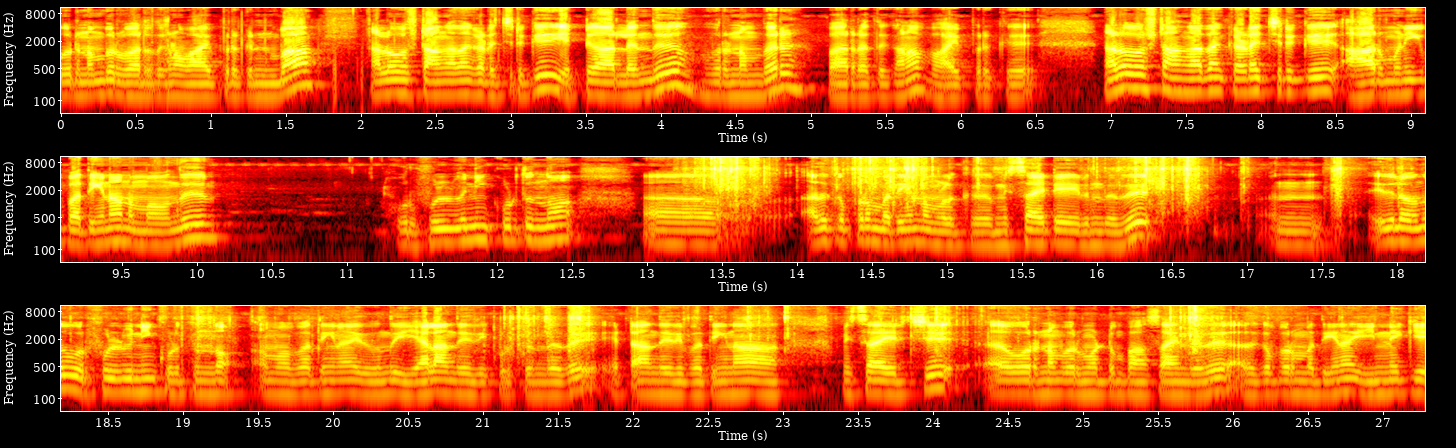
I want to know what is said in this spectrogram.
ஒரு நம்பர் வர்றதுக்கான வாய்ப்பு இருக்குன்பா. நல்ல ஒரு ஸ்ட்ராங்காக தான் கிடச்சிருக்கு. எட்டு ஆறுலேருந்து ஒரு நம்பர் வர்றதுக்கான வாய்ப்பு இருக்குது நல்ல ஒரு ஸ்ட்ராங்காக தான் கிடச்சிருக்கு. ஆறு மணிக்கு பார்த்தீங்கன்னா நம்ம வந்து ஒரு ஃபுல் வினிங் கொடுத்துருந்தோம். அதுக்கப்புறம் பார்த்திங்கன்னா நம்மளுக்கு மிஸ் ஆகிட்டே இருந்தது. இதில் வந்து ஒரு ஃபுல் வினிங் கொடுத்துருந்தோம். நம்ம பார்த்திங்கன்னா இது வந்து ஏழாந்தேதி கொடுத்துருந்தது. எட்டாந்தேதி பார்த்திங்கன்னா மிஸ் ஆயிடுச்சு ஒரு நம்பர் மட்டும் பாஸ் ஆயிருந்தது. அதுக்கப்புறம் பார்த்திங்கன்னா இன்றைக்கி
